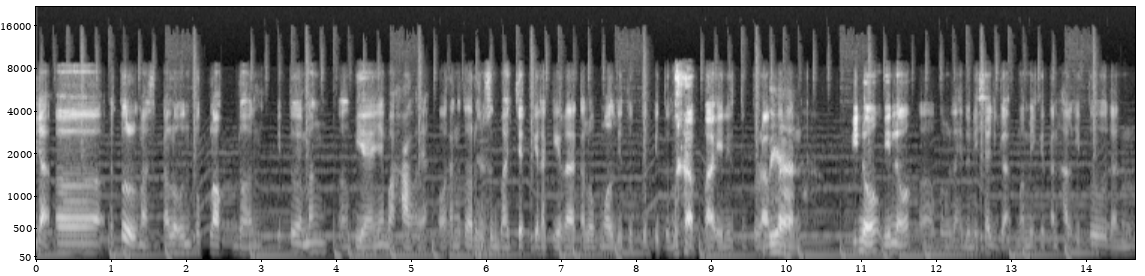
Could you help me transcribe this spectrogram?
Ya, uh, betul Mas. Kalau untuk lockdown itu memang uh, biayanya mahal ya. Orang itu harus yeah. susun budget kira-kira kalau mall ditutup itu berapa, ini itu berapa yeah. dan Vino, Vino, uh, pemerintah Indonesia juga memikirkan hal itu dan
